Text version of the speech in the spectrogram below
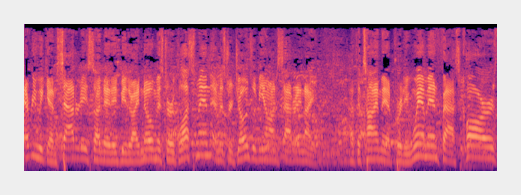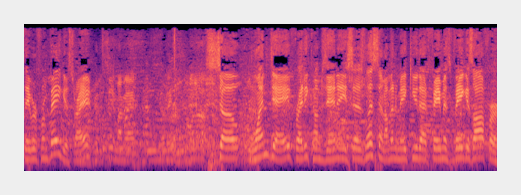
every weekend, Saturday, Sunday, they'd be there. I know Mr. Glusman and Mr. Jones would be on Saturday night. At the time, they had pretty women, fast cars. They were from Vegas, right? Good to see you, my man. So one day, Freddie comes in and he says, Listen, I'm going to make you that famous Vegas offer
